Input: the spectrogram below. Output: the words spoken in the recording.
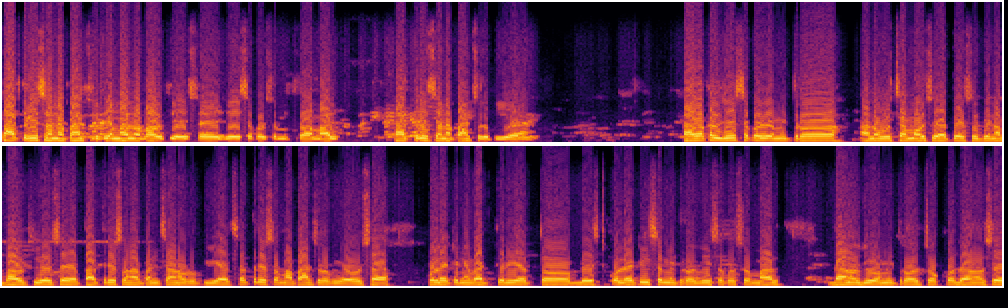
પાંત્રીસો ને પાંચ રૂપિયા માલનો ભાવ જોઈ શકો છો મિત્રો આ માલ પાંત્રીસો ને પાંચ રૂપિયા. આ વકલ જોઈ શકો છો મિત્રો, આનો ઓછામાં ઓછો અત્યાર સુધીનો ભાવ થયો છે પાંત્રીસો ના પંચાણું રૂપિયા. છત્રીસો માં પાંચ રૂપિયા ઓછા. ક્વોલિટીની વાત કરીએ તો બેસ્ટ ક્વોલિટી છે મિત્રો. જોઈ શકો છો માલ. દાણો જુઓ મિત્રો, ચોખ્ખો દાણો છે.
